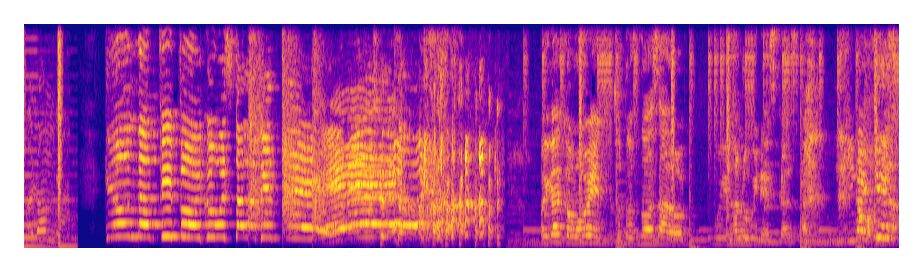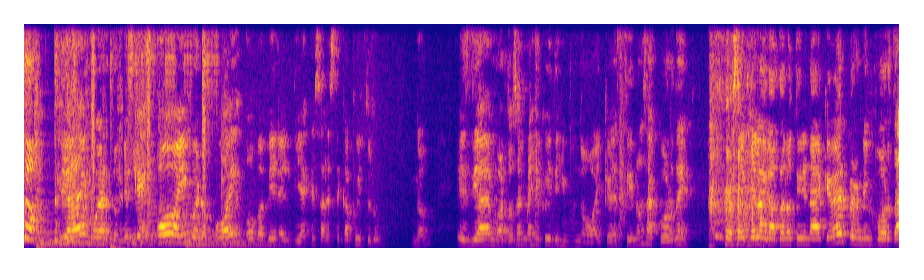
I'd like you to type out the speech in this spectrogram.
Colombia. ¿Qué onda, people? ¿Cómo está la gente? Oigan, como ven, nosotros todas ad hoc, muy halloweenescas. Y no hay fiesta. Día de Muertos. Es que hoy, bueno, hoy, o más bien el día que sale este capítulo, ¿no? Es Día de Muertos en México y dijimos, no, hay que vestirnos acorde. Yo sé que la gata no tiene nada que ver, pero no importa.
